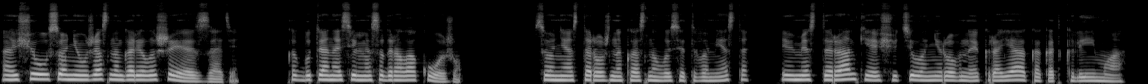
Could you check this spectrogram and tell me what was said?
А еще у Сони ужасно горела шея сзади, как будто она сильно содрала кожу. Соня осторожно коснулась этого места и вместо ранки ощутила неровные края, как от клейма.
